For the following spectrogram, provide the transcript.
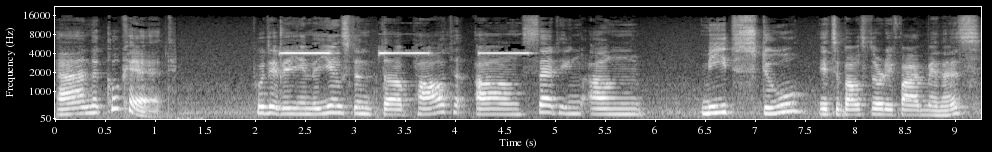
and cook it. Put it in the instant uh, pot on setting on meat stew. It's about 35 minutes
